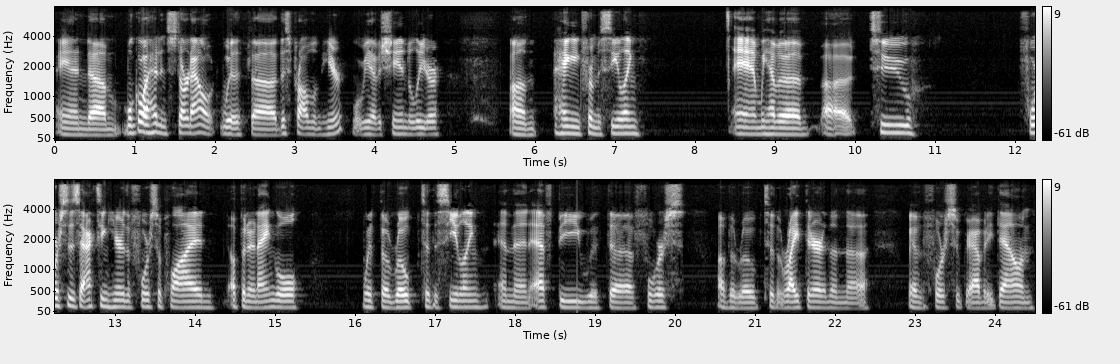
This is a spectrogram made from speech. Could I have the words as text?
And um, we'll go ahead and start out with uh, this problem here, where we have a chandelier um, hanging from a ceiling. And we have a, uh, two forces acting here, the force applied up at an angle with the rope to the ceiling, and then FB with the force of the rope to the right there, and then the we have the force of gravity down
